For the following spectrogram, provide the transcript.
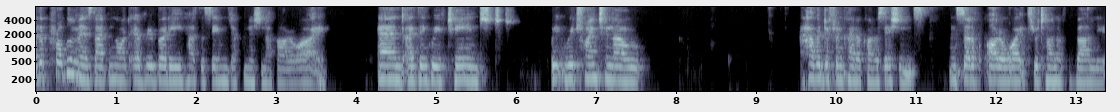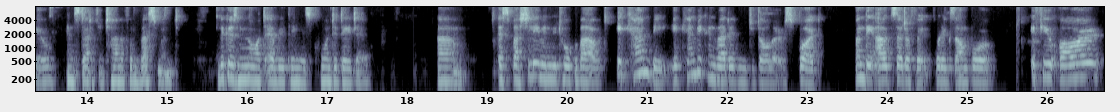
the problem is that not everybody has the same definition of ROI, and I think we've changed. We, we're trying to now have a different kind of conversations instead of ROI, it's return of value instead of return of investment, because not everything is quantitative. Um, especially when we talk about it can be it can be converted into dollars but on the outset of it for example if you are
